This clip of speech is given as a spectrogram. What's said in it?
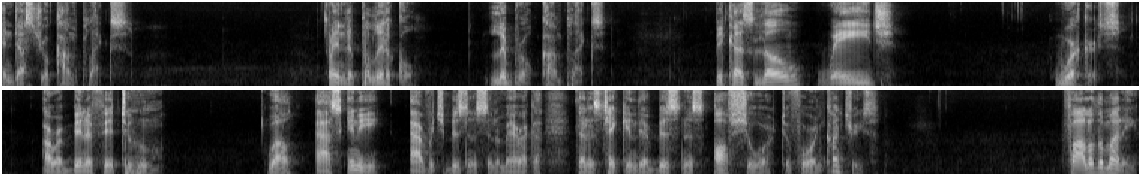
industrial complex and the political liberal complex. Because low wage workers are a benefit to whom? Well, ask any average business in America that has taken their business offshore to foreign countries. Follow the money.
